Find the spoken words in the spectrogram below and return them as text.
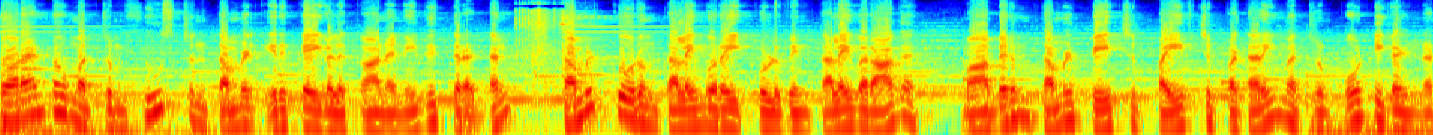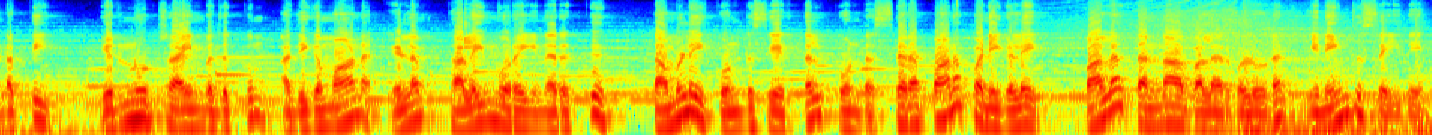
டொராண்டோ மற்றும் ஹியூஸ்டன் தமிழ் இருக்கைகளுக்கான நிதி திரட்டல் தமிழ் கூறும் தலைமுறை குழுவின் தலைவராக மாபெரும் தமிழ் பேச்சு பயிற்சி பட்டறை மற்றும் போட்டிகள் நடத்தி இருநூற்று ஐம்பதுக்கும் அதிகமான இளம் தலைமுறையினருக்கு தமிழை கொண்டு சேர்த்தல் போன்ற சிறப்பான பணிகளை பல தன்னார்வலர்களுடன் இணைந்து செய்தேன்.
